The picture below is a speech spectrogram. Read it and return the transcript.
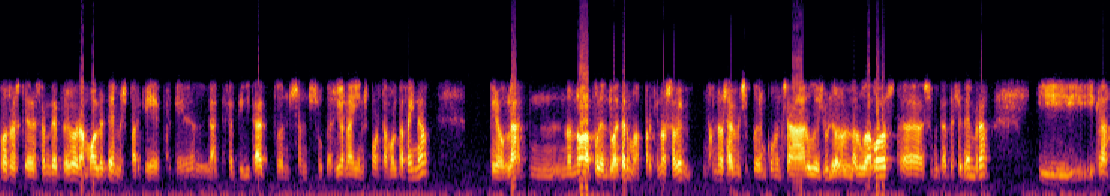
coses que s'han de preveure molt de temps perquè, perquè aquesta activitat doncs, ens ocasiona i ens porta molta feina, però clar, no, no la podem dur a terme perquè no sabem, no sabem si podem començar l'1 de juliol, l'1 d'agost, eh, si meitat de setembre, i, i clar,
